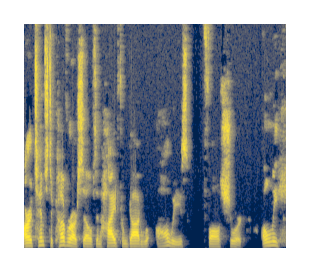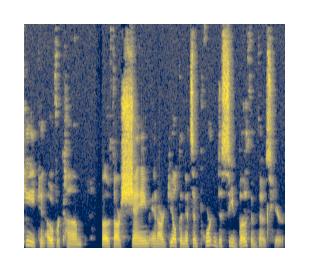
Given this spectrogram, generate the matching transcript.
Our attempts to cover ourselves and hide from God will always fall short. Only He can overcome both our shame and our guilt. And it's important to see both of those here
